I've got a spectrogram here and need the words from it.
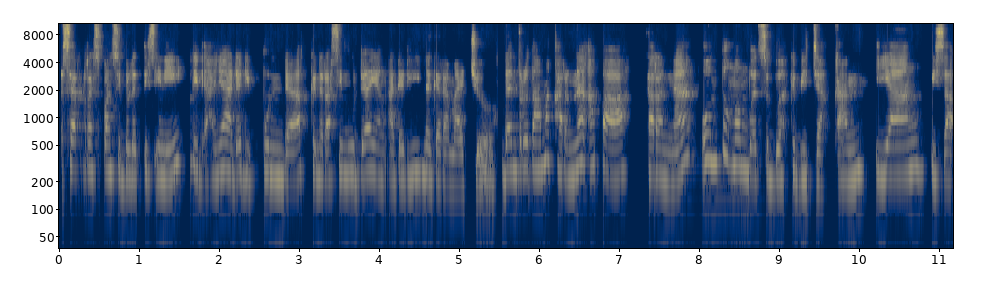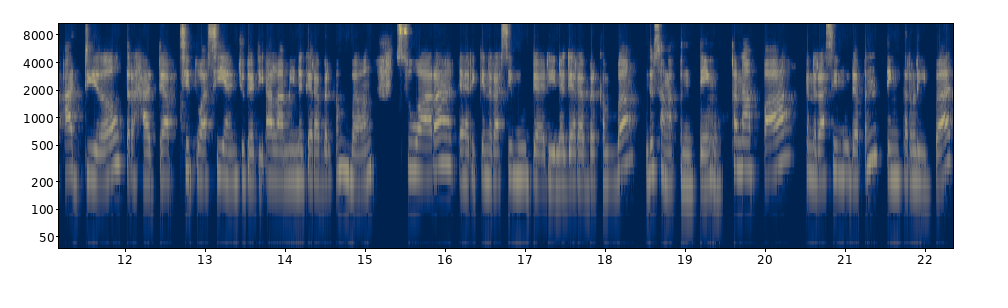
shared responsibilities ini tidak hanya ada di pundak generasi muda yang ada di negara maju. Dan terutama karena apa? Karena untuk membuat sebuah kebijakan yang bisa adil terhadap situasi yang juga dialami negara berkembang, suara dari generasi muda di negara berkembang itu sangat penting. Kenapa generasi muda penting terlibat?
